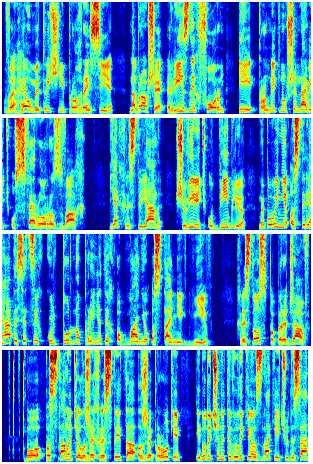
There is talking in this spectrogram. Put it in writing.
в геометричній прогресії, набравши різних форм і проникнувши навіть у сферу розваг. Як християни, що вірять у Біблію, ми повинні остерігатися цих культурно прийнятих обманів останніх днів. Христос попереджав, бо постануть лжехристи та лжепророки і будуть чинити великі ознаки і чудеса,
